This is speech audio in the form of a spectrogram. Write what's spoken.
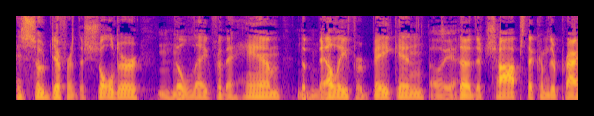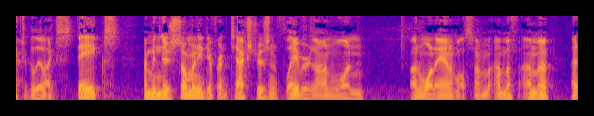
is so different. The shoulder, the leg for the ham, the belly for bacon. Mm-hmm. Oh, yeah. The the chops that come. They're practically like steaks. I mean, there's so many different textures and flavors on one on one animal. So I'm I'm a, I'm a uh,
